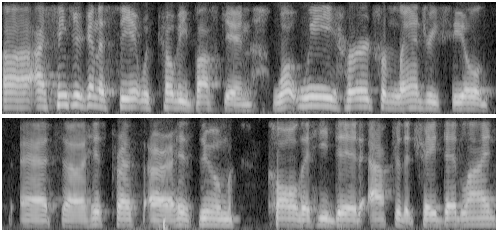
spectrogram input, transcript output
Uh, I think you're going to see it with Kobe Bufkin. What we heard from Landry Fields at uh, his press or his Zoom call that he did after the trade deadline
